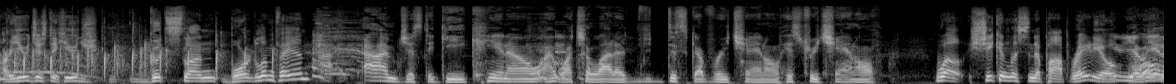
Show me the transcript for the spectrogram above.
Are you just a huge Gutzon Borglum fan? I'm just a geek, you know. I watch a lot of Discovery Channel, History Channel. Well, she can listen to pop radio. You- you Roland,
